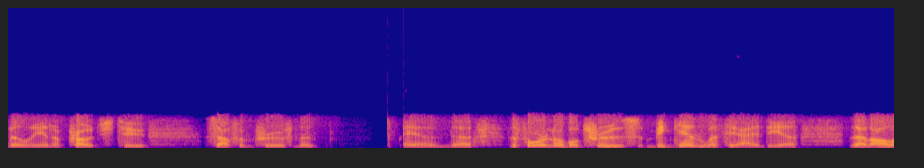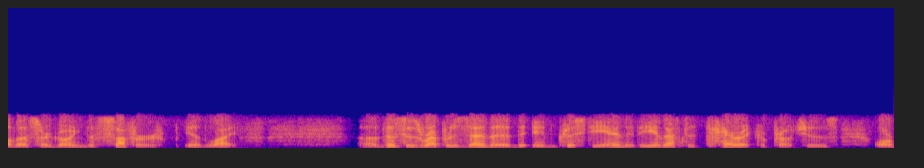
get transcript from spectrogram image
really, an approach to self improvement. And uh, the Four Noble Truths begin with the idea that all of us are going to suffer in life. Uh, this is represented in Christianity in esoteric approaches or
